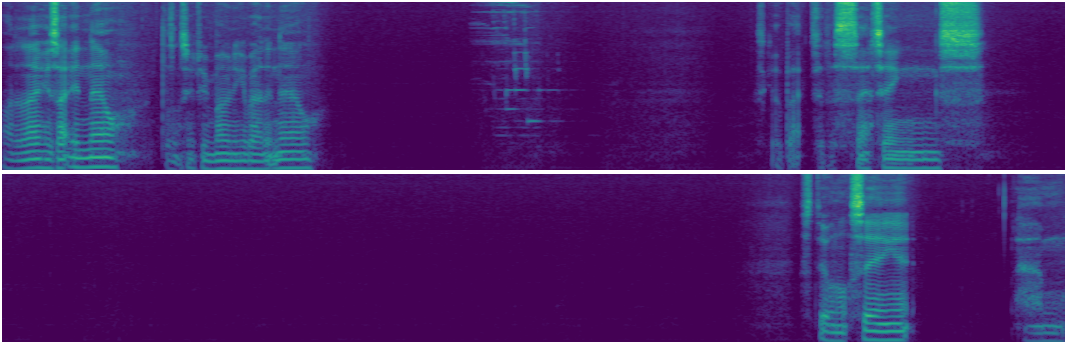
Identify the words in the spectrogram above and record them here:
I don't know, is that in now? Doesn't seem to be moaning about it now. Let's go back to the settings. Still not seeing it. Um,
